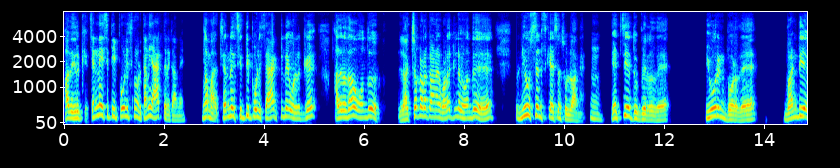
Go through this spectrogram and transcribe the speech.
அது இருக்கு. சென்னை சிட்டி போலீஸ்னு ஒரு தனி ஆக்ட் இருக்காமே. ஆமா சென்னை சிட்டி போலீஸ் ஆக்ட்னே ஒரு இருக்கு. அதுலதான் வந்து லட்சக்கணக்கான வழக்குகள் வந்து நியூசன்ஸ் கேஸ்ன்னு சொல்லுவாங்க. எச்சியை துப்பிடுறது யூரின் போறது வண்டியை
